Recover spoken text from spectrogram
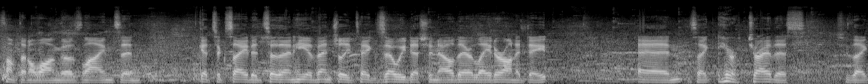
something along those lines and gets excited. So then he eventually takes Zooey Deschanel there later on a date and it's like, here, try this. She's like,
